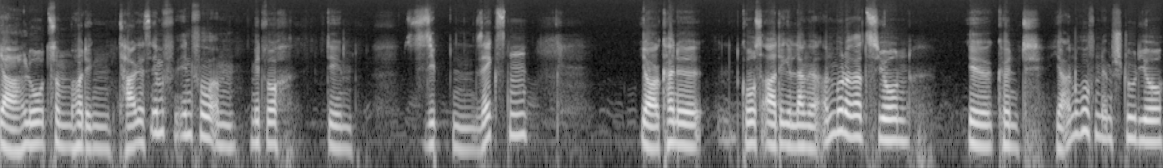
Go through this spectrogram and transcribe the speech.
Ja, hallo zum heutigen Tagesinfo am Mittwoch, dem 7.6. Ja, keine großartige lange Anmoderation. Ihr könnt hier anrufen im Studio.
